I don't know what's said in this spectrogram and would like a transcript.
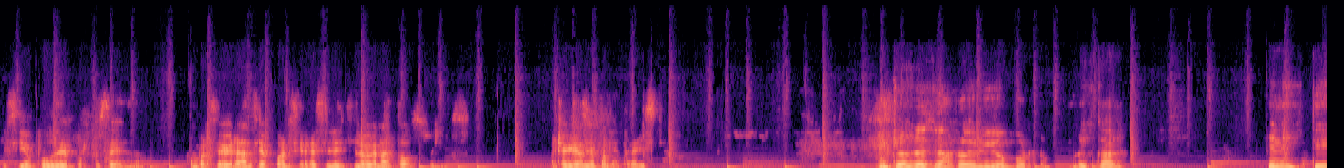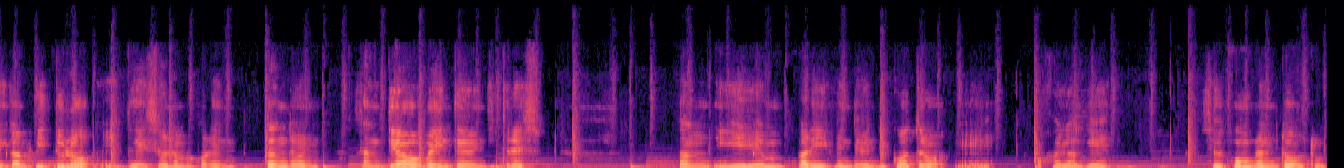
Que si yo pude, porque ustedes, ¿no? Con perseverancia, fuerza y resiliencia logran todos sus. Muchas gracias por la entrevista. Muchas gracias Rodrigo por, estar en este capítulo. y Te deseo lo mejor en, tanto en Santiago 2023 tan- y en París 2024. Eh, ojalá que se cumplan todos tus,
